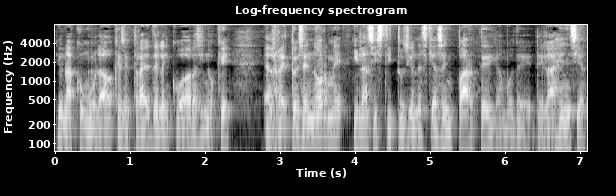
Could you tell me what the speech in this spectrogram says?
de un acumulado que se trae desde la incubadora, sino que el reto es enorme y las instituciones que hacen parte, digamos, de, la agencia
